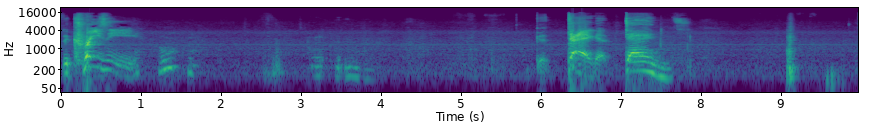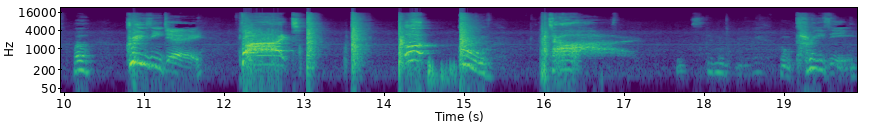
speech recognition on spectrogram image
The crazy. Good dang it, dance. Uh, crazy day. Fight! Uh, ooh. Die. Oh, crazy,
